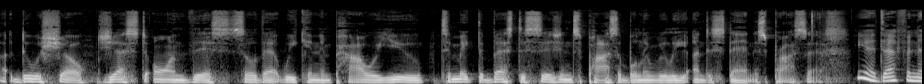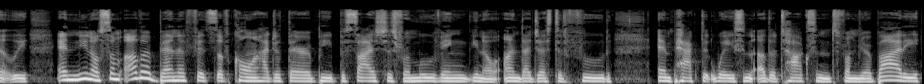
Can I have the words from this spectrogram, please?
uh, do a show just on this so that we can empower you to make the best decisions possible and really understand this process. Yeah, definitely. And, you know, some other benefits of colon hydrotherapy besides just removing, you know, undigested food, impacted waste, and other toxins from your body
